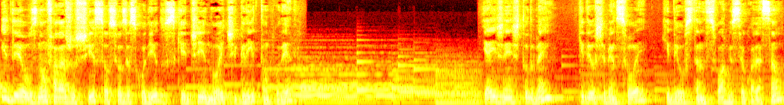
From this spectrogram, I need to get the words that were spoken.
E Deus não fará justiça aos seus escolhidos que dia e noite gritam por Ele? E aí, gente, tudo bem? Que Deus te abençoe, que Deus transforme o seu coração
